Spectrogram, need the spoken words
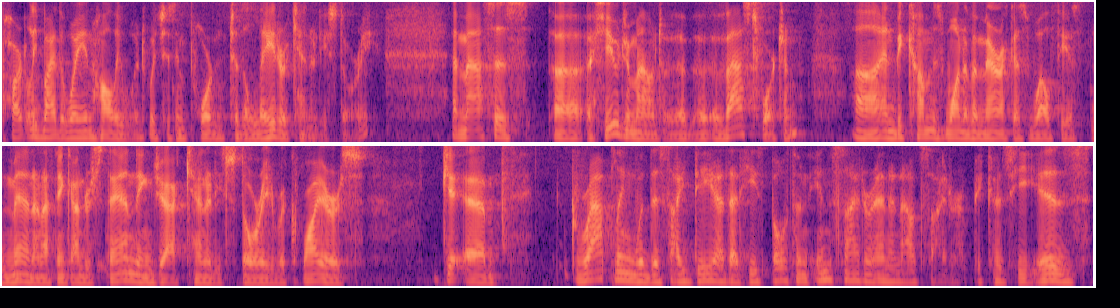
partly, by the way, in Hollywood, which is important to the later Kennedy story. Amasses uh, a huge amount, a, a vast fortune, uh, and becomes one of America's wealthiest men. And I think understanding Jack Kennedy's story requires get, um, grappling with this idea that he's both an insider and an outsider because he is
